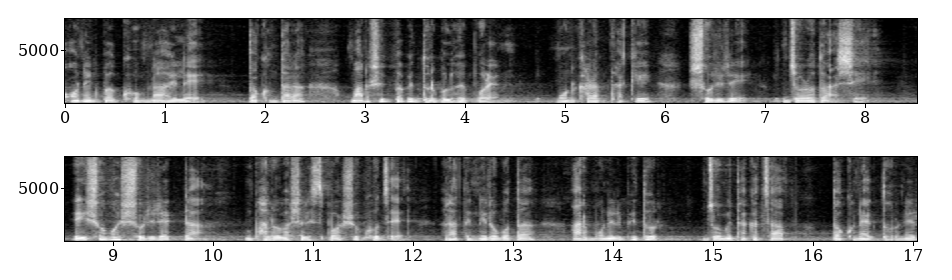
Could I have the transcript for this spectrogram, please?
অনেক বা ঘুম না এলে, তখন তারা মানসিকভাবে দুর্বল হয়ে পড়েন। মন খারাপ থাকে, শরীরে জড়তা আসে। এই সময় শরীরে একটা ভালোবাসার স্পর্শ খোঁজে। রাতের নীরবতা আর মনের ভিতর জমে থাকা চাপ তখন এক ধরনের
